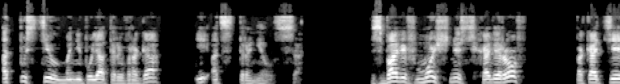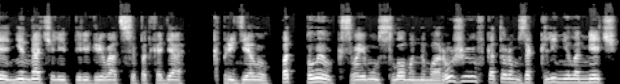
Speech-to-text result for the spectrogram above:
отпустил манипуляторы врага и отстранился. Сбавив мощность хаверов, пока те не начали перегреваться, подходя к пределу, подплыл к своему сломанному оружию, в котором заклинило меч,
